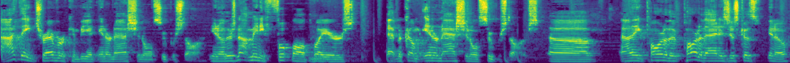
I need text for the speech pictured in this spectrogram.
I think Trevor can be an international superstar. You know, there's not many football players that become international superstars. Uh, I think part of the part of that is just because you know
